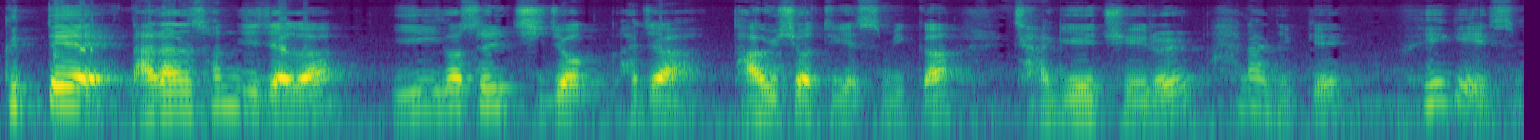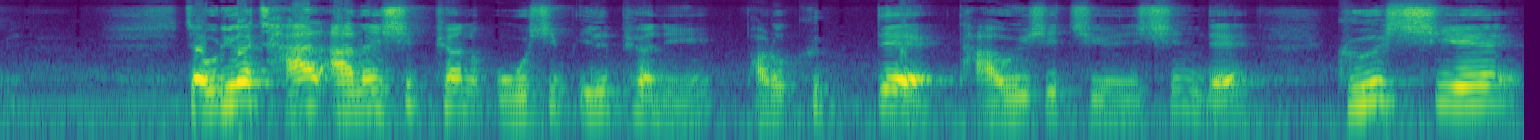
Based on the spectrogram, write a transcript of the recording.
그때 나단 선지자가 이것을 지적하자 다윗이 어떻게 했습니까? 자기의 죄를 하나님께 회개했습니다. 자, 우리가 잘 아는 시편 51편이 바로 그때 다윗이 지은 시인데 그 시의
